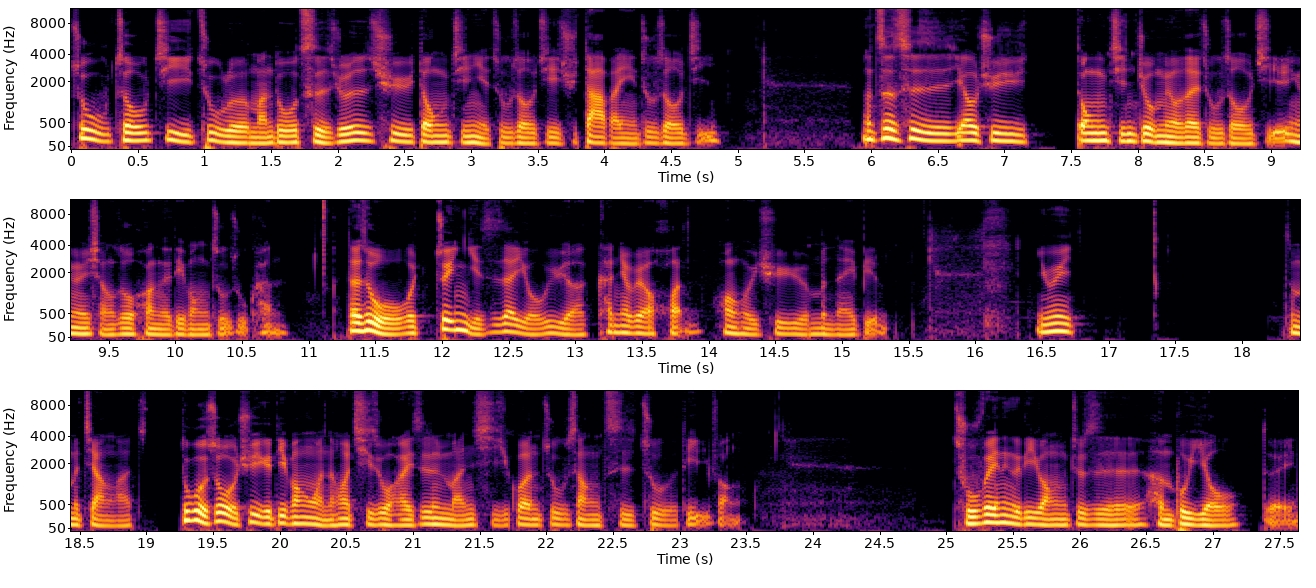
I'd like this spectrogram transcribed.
住洲际住了蛮多次，就是去东京也住洲际，去大阪也住洲际。那这次要去东京就没有再住洲际，因为想说换个地方住住看。但是我我最近也是在犹豫啊，看要不要换换回去原本那一边，因为。这么讲啊？如果说我去一个地方玩的话，其实我还是蛮习惯住上次住的地方，除非那个地方就是很不优，对。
